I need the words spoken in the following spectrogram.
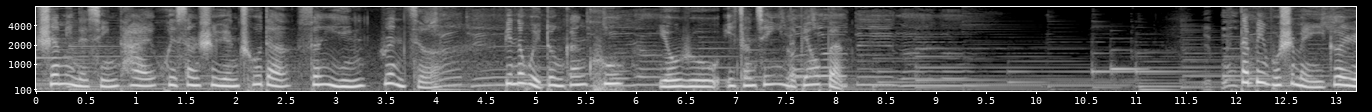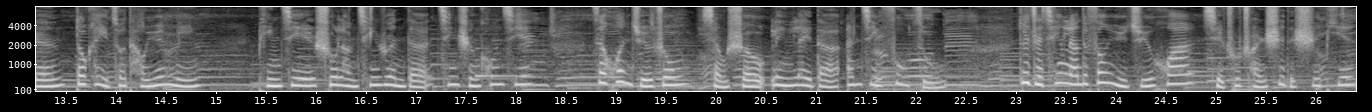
生命的形态会丧失原初的丰盈润泽，变得萎顿干枯，犹如一张坚硬的标本。但并不是每一个人都可以做陶渊明，凭借舒朗清润的精神空间，在幻觉中享受另类的安静富足。对着清凉的风雨菊花，写出传世的诗篇。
